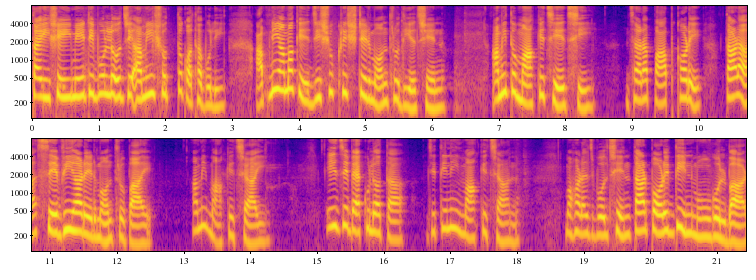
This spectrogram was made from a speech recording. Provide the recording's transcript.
তাই সেই মেয়েটি বলল যে আমি সত্য কথা বলি, আপনি আমাকে যীশুখ্রিস্টের মন্ত্র দিয়েছেন। আমি তো মাকে চেয়েছি, যারা পাপ করে তারা সেভিয়ারের মন্ত্র পায়, আমি মাকে চাই। এই যে ব্যাকুলতা যে তিনি মাকে চান। মহারাজ বলছেন, তার পরের দিন মঙ্গলবার।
